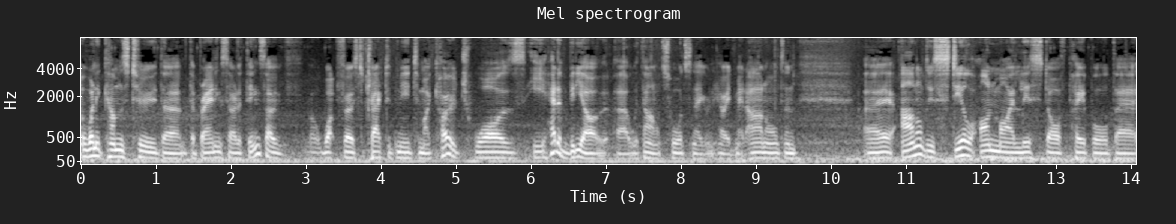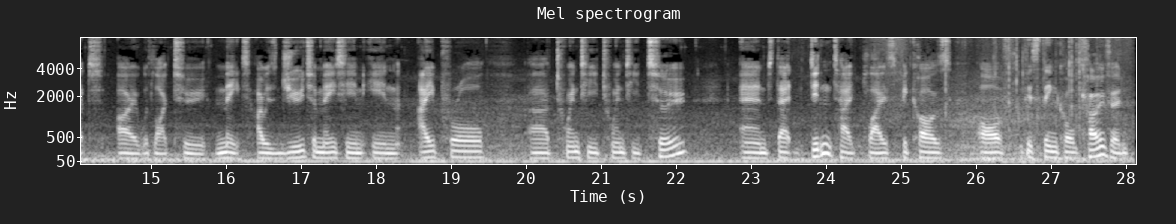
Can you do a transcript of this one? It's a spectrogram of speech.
when it comes to the the branding side of things, what first attracted me to my coach was he had a video uh, with Arnold Schwarzenegger and how he'd met Arnold. And uh, Arnold is still on my list of people that I would like to meet. I was due to meet him in April uh, 2022, and that didn't take place because of this thing called COVID.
